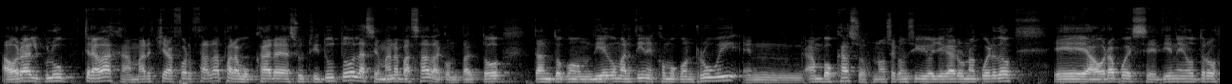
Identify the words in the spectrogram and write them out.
Ahora el club trabaja a marcha forzada para buscar sustituto. La semana pasada contactó tanto con Diego Martínez como con Rubi. En ambos casos no se consiguió llegar a un acuerdo. Eh, ahora pues se tiene otros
